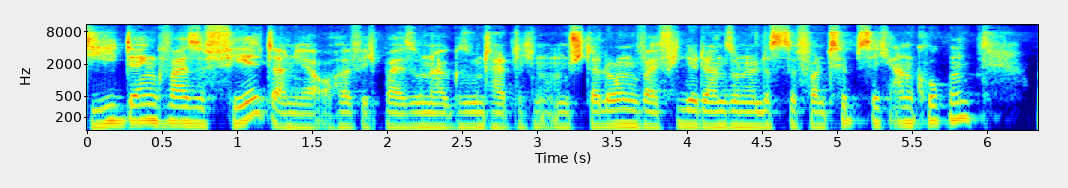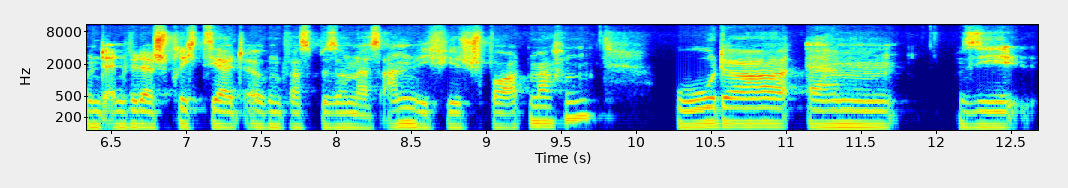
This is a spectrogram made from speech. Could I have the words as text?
die Denkweise fehlt dann ja auch häufig bei so einer gesundheitlichen Umstellung, weil viele dann so eine Liste von Tipps sich angucken und entweder spricht sie halt irgendwas besonders an, wie viel Sport machen, oder ähm, sie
